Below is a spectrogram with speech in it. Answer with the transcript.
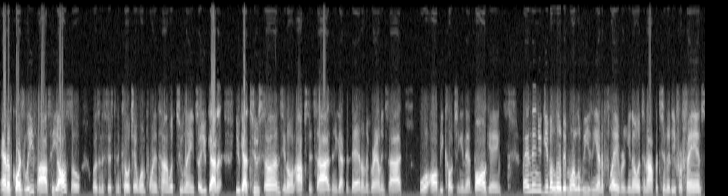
and of course Lee Fobbs, he also was an assistant coach at one point in time with Tulane. So you've got you've got two sons, you know, on opposite sides, and you got the dad on the Grambling side who will all be coaching in that ball game. And then you give a little bit more Louisiana flavor. You know, it's an opportunity for fans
